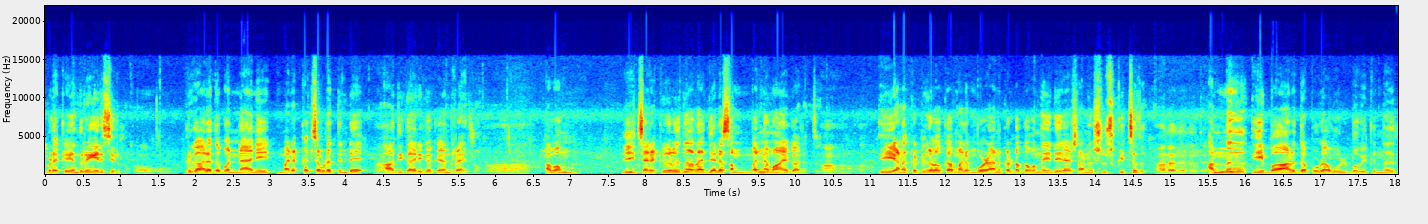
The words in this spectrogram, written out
ഇവിടെ കേന്ദ്രീകരിച്ചിരുന്നു. ഒരു കാലത്ത് പൊന്നാനി മരക്കച്ചവടത്തിന്റെ ആധികാരിക കേന്ദ്രമായിരുന്നു. അപ്പം ഈ ചരക്കുകൾ എന്ന് പറഞ്ഞാൽ ജലസമ്പന്നമായ കാലത്ത്. ഈ അണക്കെട്ടുകളൊക്കെ മലമ്പുഴ അണക്കെട്ടൊക്കെ വന്നതിന് ശേഷമാണ് ശുഷ്കിച്ചത്. അന്ന് ഈ ഭാരതപ്പുഴ ഉത്ഭവിക്കുന്നത്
